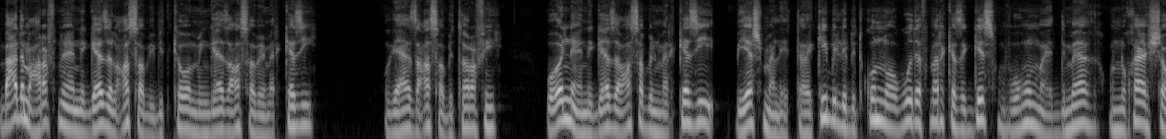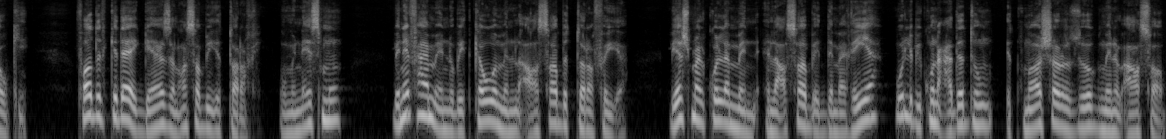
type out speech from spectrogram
بعد ما عرفنا إن الجهاز العصبي بيتكون من جهاز عصبي مركزي وجهاز عصبي طرفي وقلنا إن الجهاز العصبي المركزي بيشمل التراكيب اللي بتكون موجودة في مركز الجسم وهم الدماغ والنخاع الشوكي. فاضل كده الجهاز العصبي الطرفي ومن اسمه بنفهم إنه بيتكون من الأعصاب الطرفية. بيشمل كل من الأعصاب الدماغية واللي بيكون عددهم 12 زوج من الأعصاب.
